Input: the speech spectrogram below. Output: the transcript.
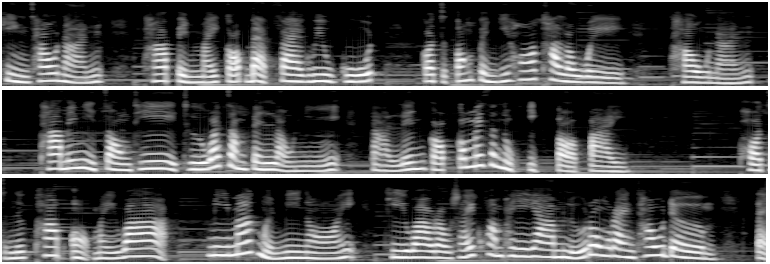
พิงเท่านั้น ถ้าเป็นไม้กอล์ฟแบบแฟร์วิลกูดก็จะต้องเป็นยี่ห้อคาราเวย์เท่านั้น ถ้าไม่มีจองที่ถือว่าจำเป็นเหล่านี้ การเล่นกอล์ฟก็ไม่สนุกอีกต่อไป อจะนึกภาพออกไหมว่า มีมากเหมือนมีน้อย ที่ว่าเราใช้ความพยายามหรือโรงแรงเท่าเดิม แต่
